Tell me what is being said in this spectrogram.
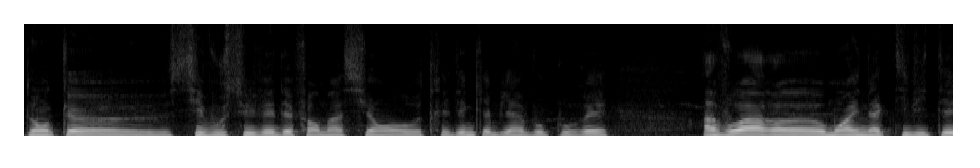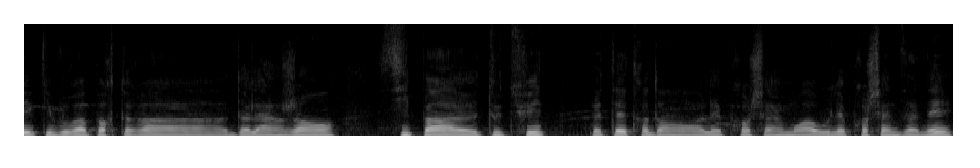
Donc euh, si vous suivez des formations au trading, eh bien vous pourrez avoir au moins une activité qui vous rapportera de l'argent, si pas tout de suite, peut-être dans les prochains mois ou les prochaines années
